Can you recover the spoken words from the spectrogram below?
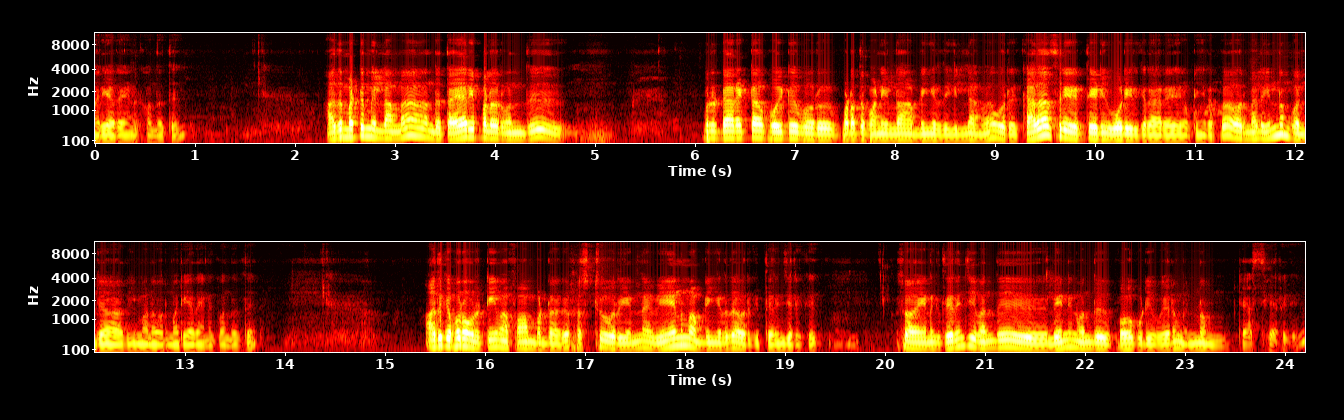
மரியாதை எனக்கு வந்தது. அது மட்டும் இல்லாமல் அந்த தயாரிப்பாளர் வந்து ஒரு டைரெக்டாக போயிட்டு ஒரு படத்தை பண்ணிடலாம் அப்படிங்கிறது இல்லாமல் ஒரு கதாசிரியர் தேடி ஓடி இருக்கிறாரு அப்படிங்கிறப்ப அவர் மேலே இன்னும் கொஞ்சம் அதிகமான ஒரு மரியாதை எனக்கு வந்தது. அதுக்கப்புறம் ஒரு டீமை ஃபார்ம் பண்ணுறாரு ஃபஸ்ட்டு ஒரு என்ன வேணும் அப்படிங்கிறது அவருக்கு தெரிஞ்சிருக்கு. ஸோ எனக்கு தெரிஞ்சு வந்து லெனின் வந்து போகக்கூடிய உயரம் இன்னும் ஜாஸ்தியாக இருக்குது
